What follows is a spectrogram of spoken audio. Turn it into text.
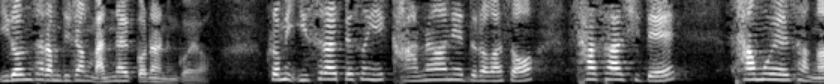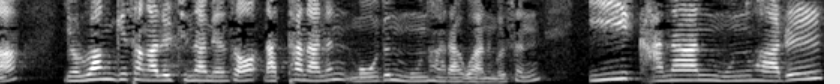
이런 사람들이랑 만날 거라는 거예요. 그러면 이스라엘 백성이 가나안에 들어가서 사사 시대 사무엘 상하 열왕기 상하를 지나면서 나타나는 모든 문화라고 하는 것은 이 가나안 문화를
